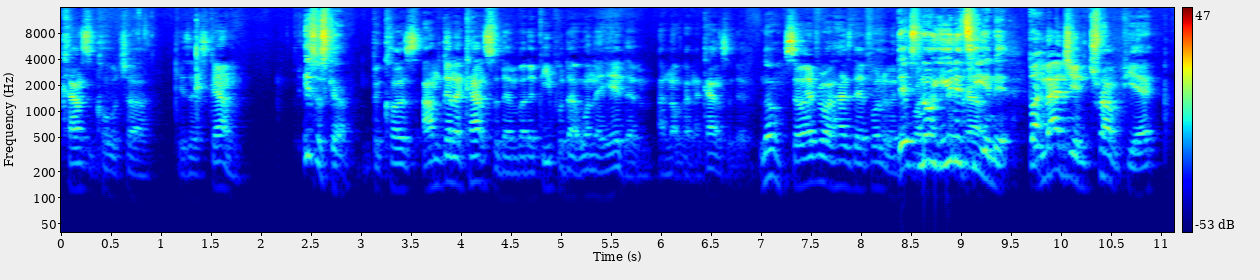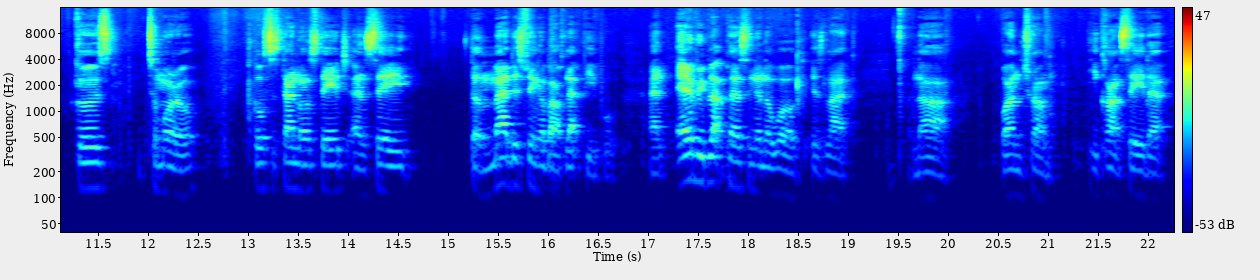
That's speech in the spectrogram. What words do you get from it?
cancel culture is a scam It's a scam. because I'm gonna cancel them, but the people that want to hear them are not gonna cancel them. No. So everyone has their following. There's no unity in it. But- imagine Trump, yeah, goes tomorrow, goes to stand on stage and say the maddest thing about black people, and every black person in the world is like, nah, ban Trump. He can't say that.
